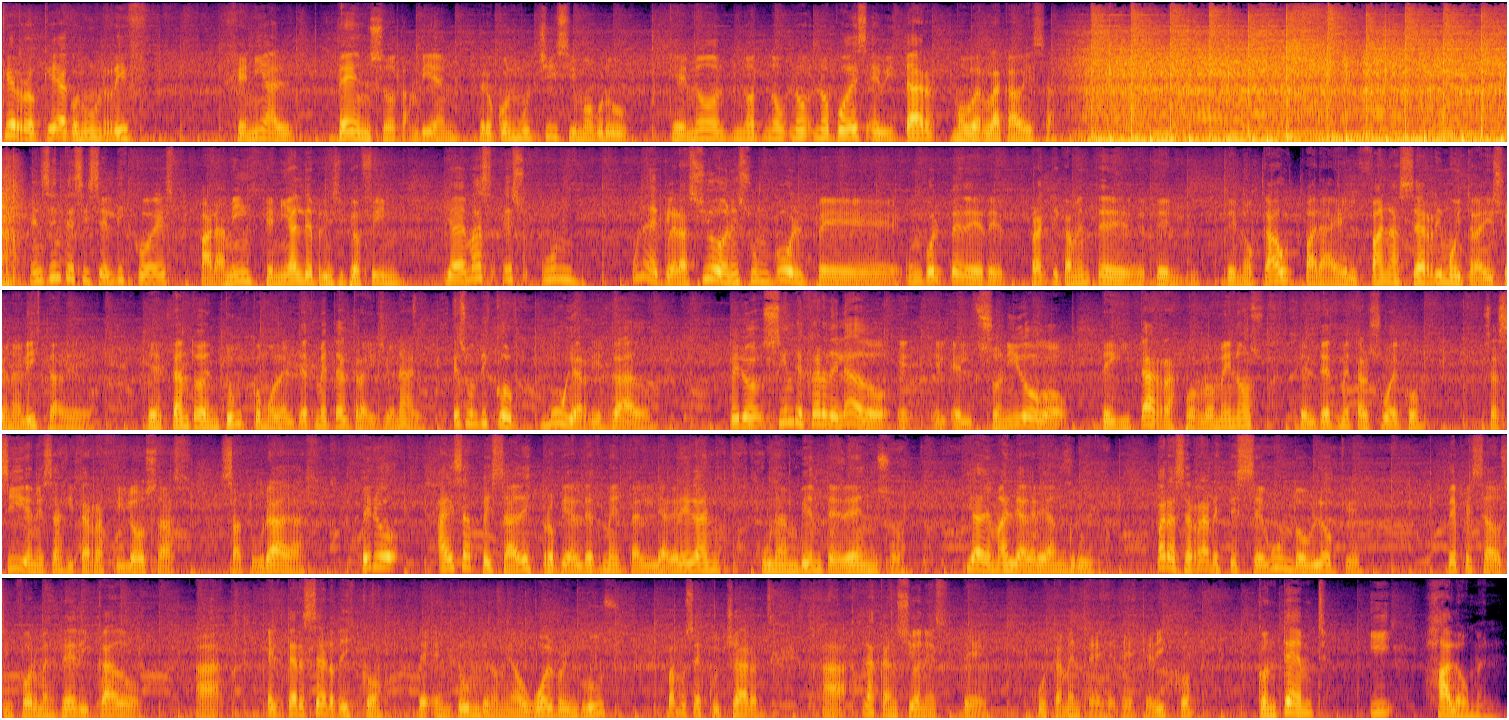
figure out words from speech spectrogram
que roquea con un riff genial, denso también, pero con muchísimo groove. que no, no, no, no, podés evitar mover la cabeza. En síntesis, el disco es para mí genial de principio a fin y además es un, una declaración, es un golpe, un golpe de, prácticamente de, knockout para el fan acérrimo y tradicionalista de, tanto de Entombed como del death metal tradicional. Es un disco muy arriesgado, pero sin dejar de lado el, el sonido de guitarras, por lo menos, del death metal sueco o sea, siguen esas guitarras filosas, saturadas, pero a esa pesadez propia del death metal le agregan un ambiente denso y además le agregan groove. Para cerrar este segundo bloque de pesados informes dedicado a el tercer disco de Entomb denominado Wolverine Blues, vamos a escuchar a las canciones de justamente de este disco, Contempt y Hollowman.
